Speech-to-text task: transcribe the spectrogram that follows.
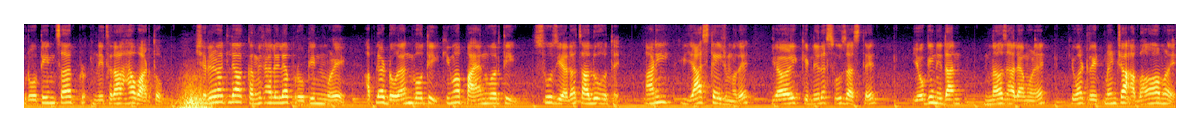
प्रोटीनचा प्र- निचरा हा वाढतो. शरीरातल्या कमी झालेल्या प्रोटीनमुळे आपल्या डोळ्यांभोवती किंवा पायांवरती सूज यायला चालू होते. आणि या स्टेजमध्ये ज्यावेळी किडनीला सूज असते योग्य निदान न झाल्यामुळे किंवा ट्रीटमेंटच्या अभावामुळे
